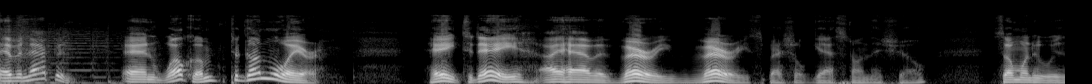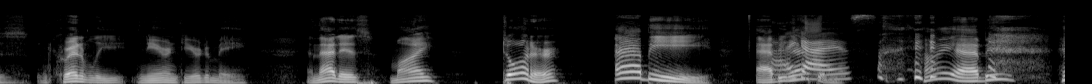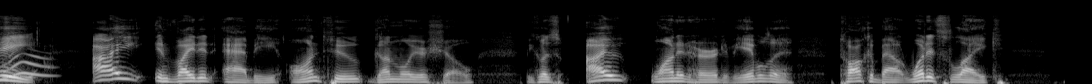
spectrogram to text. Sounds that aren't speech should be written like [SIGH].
I'm Evan Nappen, and welcome to Gun Lawyer. Hey, today I have a very, very special guest on this show, someone who is incredibly near and dear to me, and that is my daughter, Abby. Abby Hi, Nappen. guys. Hi, Abby. [LAUGHS] Hey. I invited Abby onto Gun Lawyer Show because I wanted her to be able to talk about what it's like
